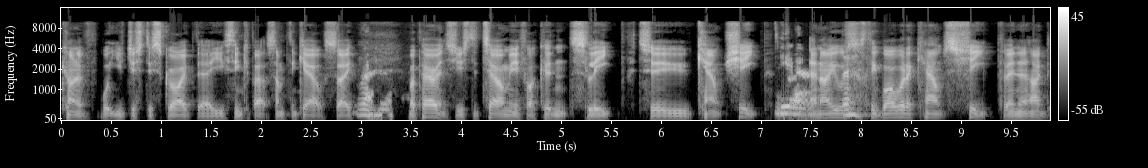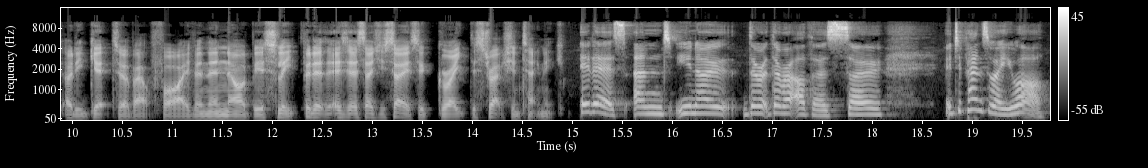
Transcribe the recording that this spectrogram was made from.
kind of what you just described there, you think about something else. So right. my parents used to tell me if I couldn't sleep to count sheep. Yeah. And I always think, well, why would I count sheep? And I'd, I'd get to about five and then I'd be asleep. But as, as you say, it's a great distraction technique. It is. And, you know, there, there are others. So it depends where you are.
